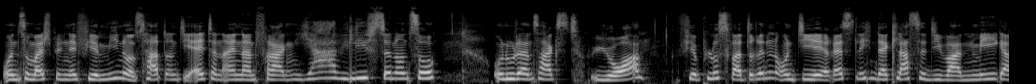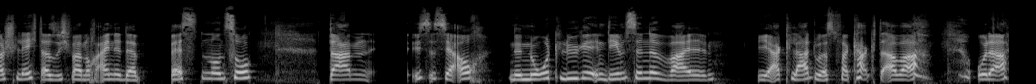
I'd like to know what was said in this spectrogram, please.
und zum Beispiel eine 4 minus hat und die Eltern einen dann fragen, ja, wie lief's denn und so? Und du dann sagst, ja, 4 plus war drin und die restlichen der Klasse, die waren mega schlecht. Also ich war noch eine der besten und so. Dann ist es ja auch eine Notlüge in dem Sinne, weil ja klar, du hast verkackt, aber oder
